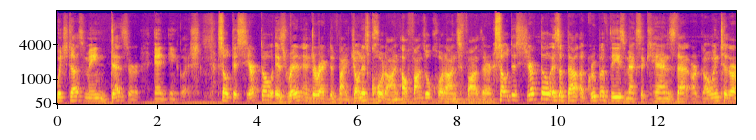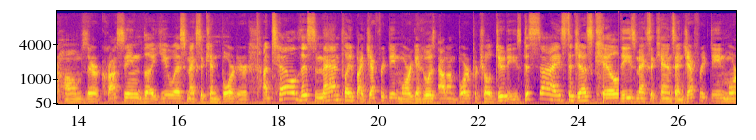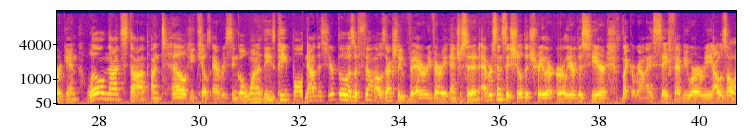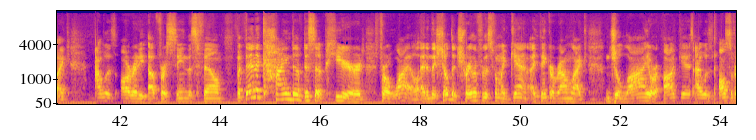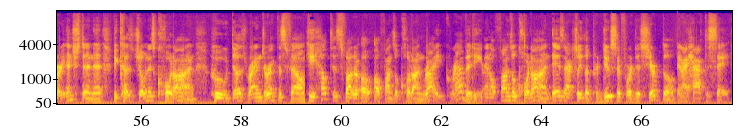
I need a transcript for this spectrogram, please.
which does mean desert in English. So Desierto is written and directed by Jonas Cuarón, Alfonso Cuarón's father. So Desierto is about a group of these Mexicans that are going to their homes. They're crossing the US-Mexican border until this man played by Jeffrey Dean Morgan, who is out on border patrol duties, decides to just kill these Mexicans and Jeffrey Dean Morgan will not stop until he kills every single one of these people. Now Desierto is a film I was actually very, very interested in. Ever since they showed the trailer earlier this year, like around I say February, I was all like, I was already up for seeing this film, but then it kind of disappeared for a while, and then they showed the trailer for this film again, I think around like July or August. I was also very interested in it because Jonas Cuarón, who does write and direct this film, he helped his father Al- Alfonso Cuarón write Gravity, and Alfonso Cuarón is actually the producer for Desierto, and I have to say,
